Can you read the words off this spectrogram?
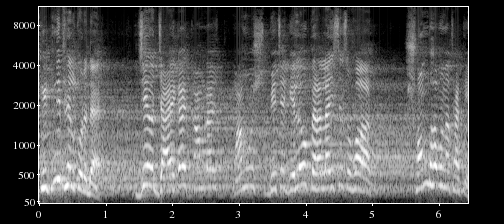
কিডনি ফেল করে দেয়। যে জায়গায় কামড়ায় মানুষ বেঁচে গেলেও প্যারালাইসিস হওয়ার সম্ভাবনা থাকে।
